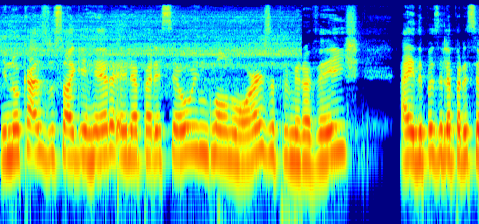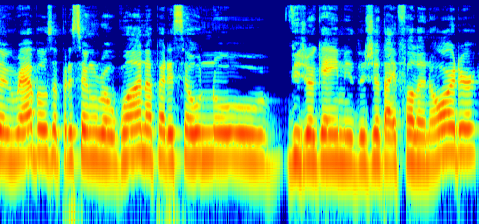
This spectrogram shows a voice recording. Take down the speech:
E no caso do Só Guerreiro, ele apareceu em Clone Wars a primeira vez. Aí depois ele apareceu em Rebels, apareceu em Rogue One, apareceu no videogame do Jedi Fallen Order,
